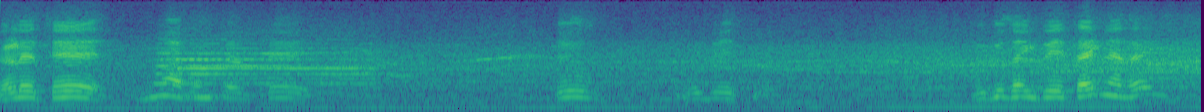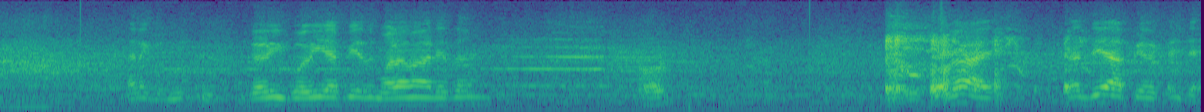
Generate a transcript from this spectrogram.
રડે છે હું આ પંકજ છે શું? એ દ્વેષ કહેવાય. દુઃખું થાય દ્વેષ થાય ના થાય? અને ગળી ગોળી આપીએ તો મળવા તો. જે આપીએ ખાઈ જાય.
